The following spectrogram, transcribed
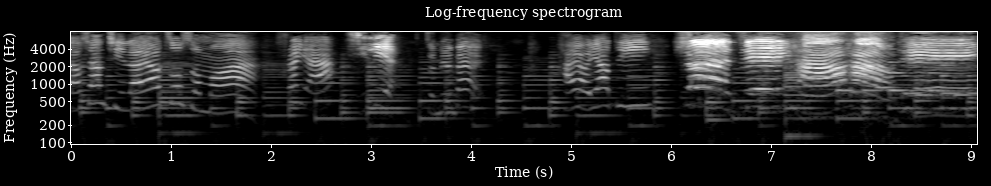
早上起来要做什么啊？刷牙、洗脸、整棉被，还有要听《圣经》，好好听。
